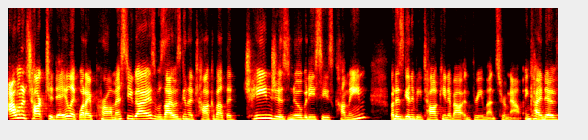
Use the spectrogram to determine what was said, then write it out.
i want to talk today like what i promised you guys was i was going to talk about the changes nobody sees coming but is going to be talking about in three months from now. And kind of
